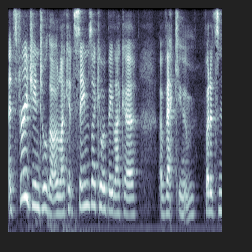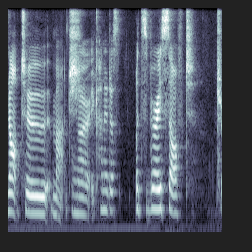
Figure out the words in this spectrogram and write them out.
it's very gentle though. Like it seems like it would be like a a vacuum, but it's not too much. No, it kind of just It's very soft. tr-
